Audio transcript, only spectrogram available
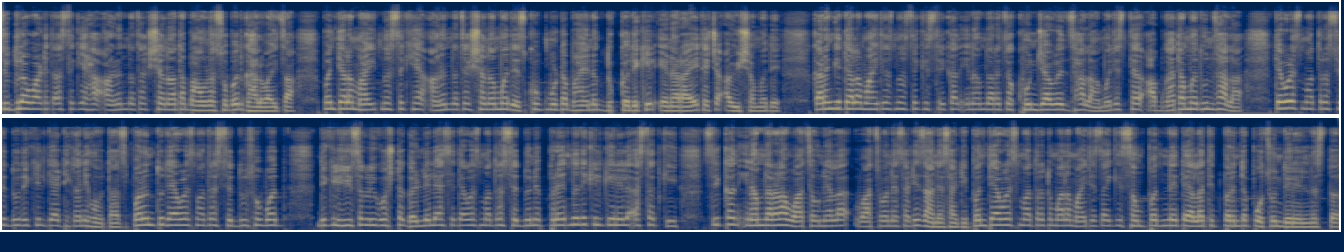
सिद्धूला वाटत असतं की हा आनंदाचा क्षण आता भावनासोबत घालवायचा. पण त्याला माहीत नसतं की ह्या आनंदाच्या क्षणामध्येच खूप मोठं भयानक दुःख देखील येणार आहे त्याच्या आयुष्यामध्ये. कारण की त्याला माहीतच नसतं की श्रीकांत इनामदाराचा खून ज्यावेळेस झाला म्हणजेच त्या अपघातामधून झाला त्यावेळेस मात्र सिद्धू देखील त्या ठिकाणी होताच. परंतु त्यावेळेस मात्र सिद्धूसोबत देखील ही सगळी गोष्ट घडलेली असते. त्यावेळेस मात्र सिद्धूने प्रयत्न देखील केलेले असतात की श्रीकांत इनामदाराला वाचवण्याला वाचवण्यासाठी जाण्यासाठी. पण त्यावेळेस मात्र तुम्हाला माहितीच आहे की संपतने त्याला तिथपर्यंत पोचून दिलेलं नसतं.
